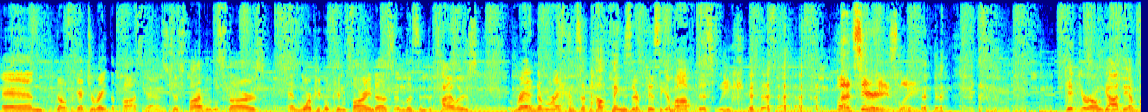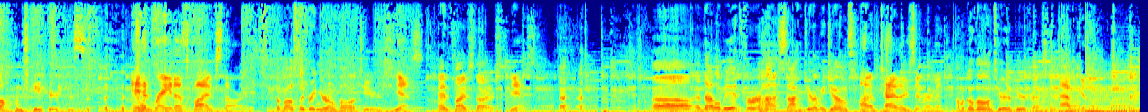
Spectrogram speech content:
And don't forget to rate the podcast. Just five little stars, and more people can find us and listen to Tyler's random rants about things that are pissing him off this week. But seriously, Get your own goddamn volunteers. and rate us five stars. But mostly bring your own volunteers. Yes, And five stars. yes. Uh, and that'll be it for us. I'm Jeremy Jones. I'm Tyler Zimmerman. I'm gonna go volunteer at a beer fest. Have a good one.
